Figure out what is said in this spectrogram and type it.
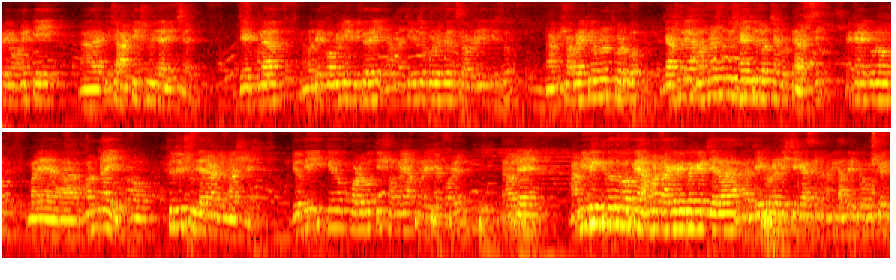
করে অনেকেই কিছু আর্থিক সুবিধা নিচ্ছে যেগুলা আমাদের কমিটির ভিতরেই আমরা চিহ্নিত করে ফেলছি অলরেডি কিছু। আমি সবাইকে অনুরোধ করব যে আসলে আমরা শুধু সাহিত্য চর্চা করতে আসছি। এখানে কোনো মানে অন্যায়, কোনো সুযোগ সুবিধা নেওয়ার জন্য আসি। যদি কেউ পরবর্তী সময়ে আপনারা এটা করেন, তাহলে আমি ব্যক্তিগতভাবে আমার ঢাকা বিভাগের যারা যে কোনো ডিস্ট্রিক্ট আছেন, আমি তাদেরকে অবশ্যই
